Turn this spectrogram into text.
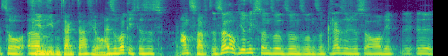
So, vielen ähm, lieben Dank dafür. Also wirklich, das ist ernsthaft. Es soll auch hier nicht so ein, so, ein- so, ein- so, ein- so ein klassisches, oh, wir äh,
